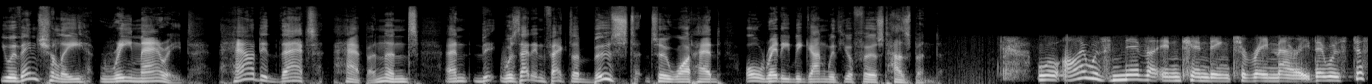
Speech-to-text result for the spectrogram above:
You eventually remarried. How did that happen? And and was that in fact a boost to what had already begun with your first husband? Well, I was never intending to remarry. There was just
